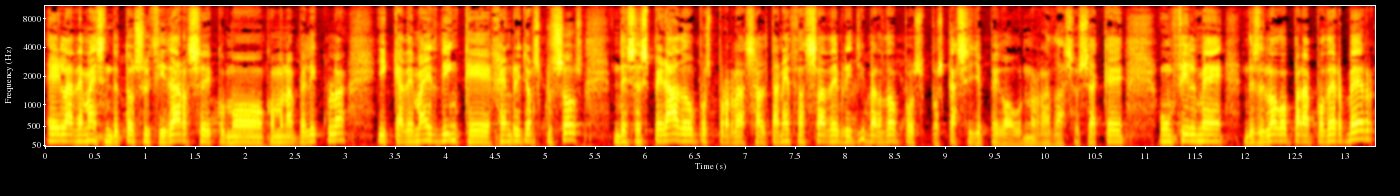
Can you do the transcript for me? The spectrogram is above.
el ademais intentou suicidarse como, como na película, e que ademais din que Henry George Clouseau, desesperado pois, por las altanezas xa de Brigitte Bardot, pois, pois casi lle pegou no rodaxe. O sea que un filme, desde logo, para poder ver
